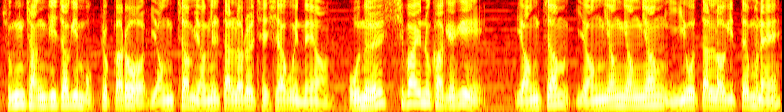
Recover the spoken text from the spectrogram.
중장기적인 목표가로 0.01달러를 제시하고 있네요. 오늘 시바이누 가격이 0.000025달러이기 때문에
